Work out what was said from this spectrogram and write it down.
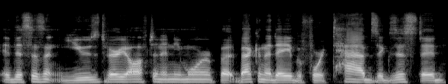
This isn't used very often anymore, but back in the day before tabs existed,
